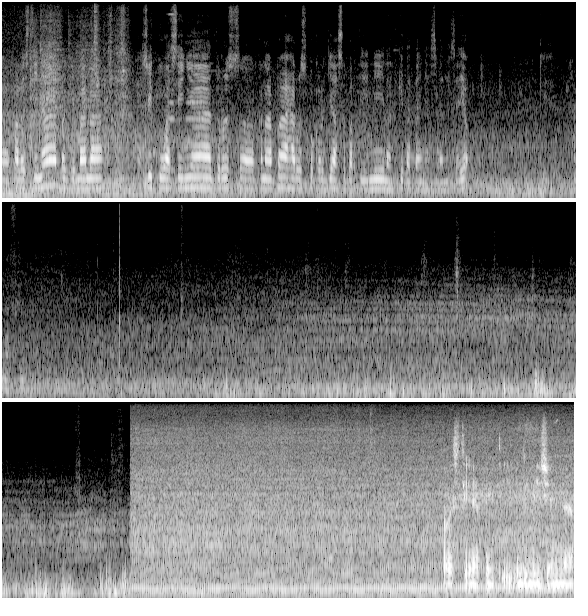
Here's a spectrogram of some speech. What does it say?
uh, Palestina bagaimana situasinya terus uh, kenapa harus bekerja seperti ini. Nanti kita tanya selanjutnya. Yuk. Palestine, I think the Indonesian uh,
